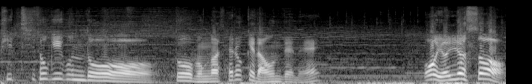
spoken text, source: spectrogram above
PT 소기군도 또 뭔가 새롭게 나온대네. 어 열렸어.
